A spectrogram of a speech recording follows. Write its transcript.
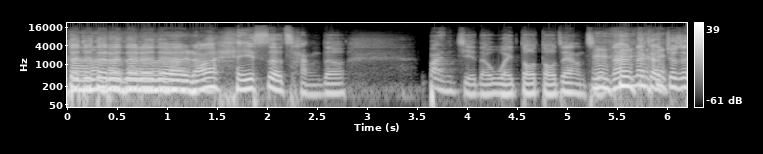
对对对对对对对，然后黑色长的。半截的围兜兜这样子，那那个就是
